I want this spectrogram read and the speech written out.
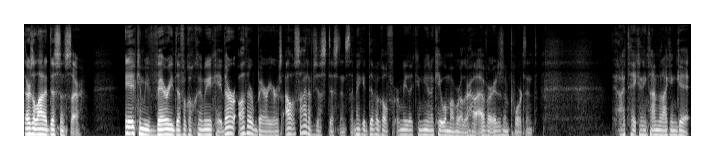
There's a lot of distance there it can be very difficult to communicate. There are other barriers outside of just distance that make it difficult for me to communicate with my brother. However, it is important that I take any time that I can get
